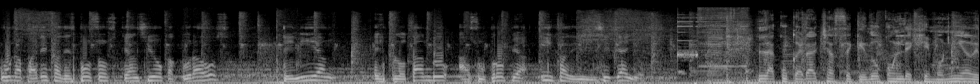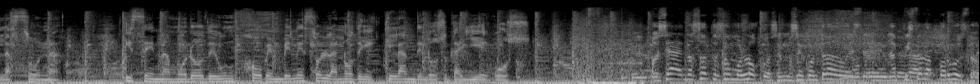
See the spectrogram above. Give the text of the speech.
una pareja de esposos que han sido capturados tenían explotando a su propia hija de 17 años la cucaracha se quedó con la hegemonía de la zona y se enamoró de un joven venezolano del clan de los gallegos. O sea, nosotros somos locos, hemos encontrado este, la pistola por gusto.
